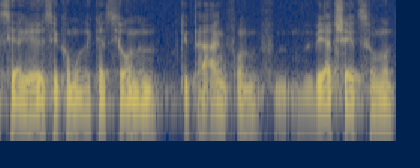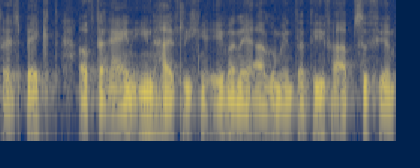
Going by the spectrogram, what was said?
seriöse Kommunikation getragen von Wertschätzung und Respekt auf der rein inhaltlichen Ebene argumentativ abzuführen.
